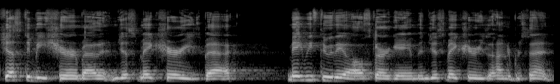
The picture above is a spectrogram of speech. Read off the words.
just to be sure about it and just make sure he's back, maybe through the All Star game, and just make sure he's 100%.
